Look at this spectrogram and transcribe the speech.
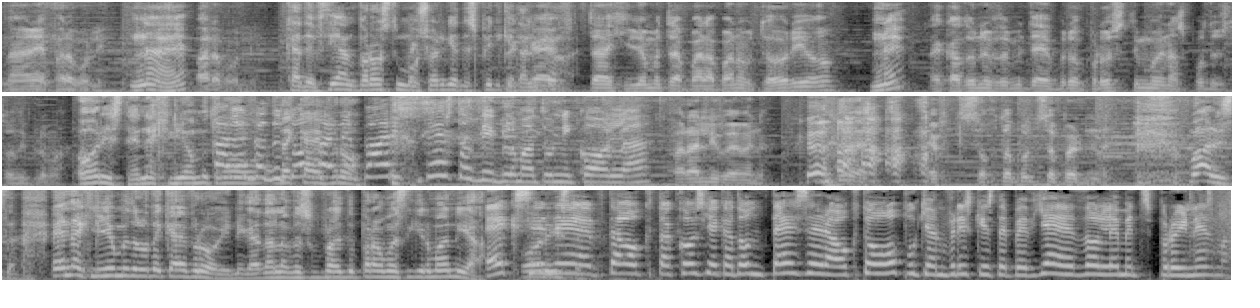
Ναι, ναι, πάρα πολύ. Ναι, ε. Πάρα πολύ. Κατευθείαν πρόστιμο σου έρχεται σπίτι κτλ. 17 χιλιόμετρα παραπάνω από το όριο. Ναι. 170 ευρώ πρόστιμο, ένας πόντος στο δίπλωμα. Ορίστε, ένα χιλιόμετρο Καλέ, θα του 10 το είχαν ευρώ. πάρει χθε το δίπλωμα του Νικόλα. Παρά λίγο εμένα. Στους 8 πόντους το παίρνουν. Μάλιστα. Ένα χιλιόμετρο 10 ευρώ είναι. Κατάλαβες που πάει το πράγμα στη Γερμανία. 6, 9, 7, 800 και 104, 8, όπου και αν βρίσκεστε, παιδιά, εδώ λέμε τις πρωινές μας.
